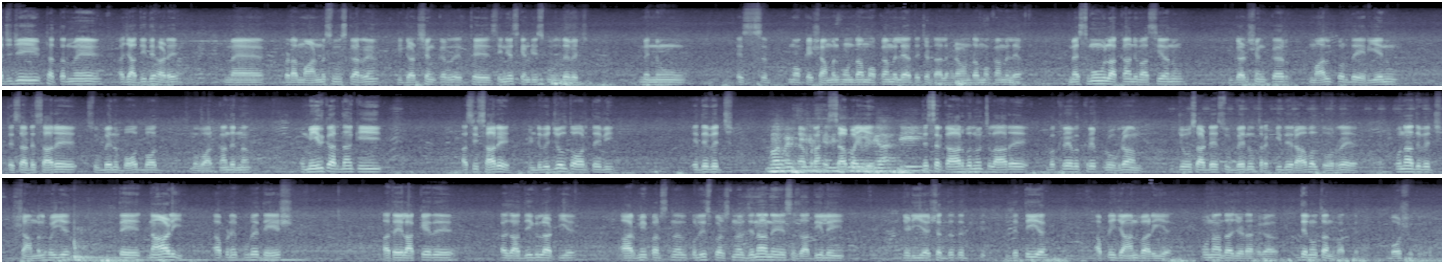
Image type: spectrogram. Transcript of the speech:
ਅੱਜ ਜੀ 78ਵੇਂ ਆਜ਼ਾਦੀ ਦਿਹਾੜੇ ਮੈਂ ਬੜਾ ਮਾਣ ਮਹਿਸੂਸ ਕਰ ਰਿਹਾ ਕਿ ਗੜਸ਼ੰਕਰ ਇੱਥੇ ਸੀਨੀਅਰ ਸੈਕੰਡਰੀ ਸਕੂਲ ਦੇ ਵਿੱਚ ਮੈਨੂੰ ਇਸ ਮੌਕੇ ਸ਼ਾਮਲ ਹੋਣ ਦਾ ਮੌਕਾ ਮਿਲਿਆ ਤੇ ਝੰਡਾ ਲਹਿਰਾਉਣ ਦਾ ਮੌਕਾ ਮਿਲਿਆ। ਮੈਂ ਸਮੂਹ ਇਲਾਕਾ ਨਿਵਾਸੀਆਂ ਨੂੰ ਗੜਸ਼ੰਕਰ ਮਾਲਪੁਰ ਦੇ ਏਰੀਏ ਨੂੰ ਤੇ ਸਾਡੇ ਸਾਰੇ ਸੂਬੇ ਨੂੰ ਬਹੁਤ-ਬਹੁਤ ਮੁਬਾਰਕਾਂ ਦਿੰਦਾ। ਉਮੀਦ ਕਰਦਾ ਕਿ ਅਸੀਂ ਸਾਰੇ ਇੰਡੀਵਿਜੂਅਲ ਤੌਰ ਤੇ ਵੀ ਇਹਦੇ ਵਿੱਚ ਆਪਣਾ ਹਿੱਸਾ ਪਾਈਏ ਤੇ ਸਰਕਾਰ ਵੱਲੋਂ ਚਲਾ ਰਹੇ ਵੱਖਰੇ ਵੱਖਰੇ ਪ੍ਰੋਗਰਾਮ ਜੋ ਸਾਡੇ ਸੂਬੇ ਨੂੰ ਤਰੱਕੀ ਦੇ ਰਾਹ ਵੱਲ ਤੋਰ ਰਹੇ ਉਹਨਾਂ ਦੇ ਵਿੱਚ ਸ਼ਾਮਲ ਹੋਈਏ ਤੇ ਨਾਲ ਹੀ ਆਪਣੇ ਪੂਰੇ ਦੇਸ਼ ਅਤੇ ਇਲਾਕੇ ਦੇ ਆਜ਼ਾਦੀ ਗੁਲਾਟੀਏ ਆਰਮੀ ਪਰਸਨਲ ਪੁਲਿਸ ਪਰਸਨਲ ਜਿਨ੍ਹਾਂ ਨੇ ਇਸ ਆਜ਼ਾਦੀ ਲਈ ਜਿਹੜੀ ਹੈ ਸ਼ਹਾਦਤ ਦਿੱਤੀ- ਦਿੱਤੀ ਹੈ ਆਪਣੀ ਜਾਨ ਵਾਰੀ ਹੈ ਉਹਨਾਂ ਦਾ ਜਿਹੜਾ ਹੈਗਾ ਦਿਲੋਂ ਧੰਨਵਾਦ ਕਰਦਾ। ਬਹੁਤ ਸ਼ੁਕਰੀਆ।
